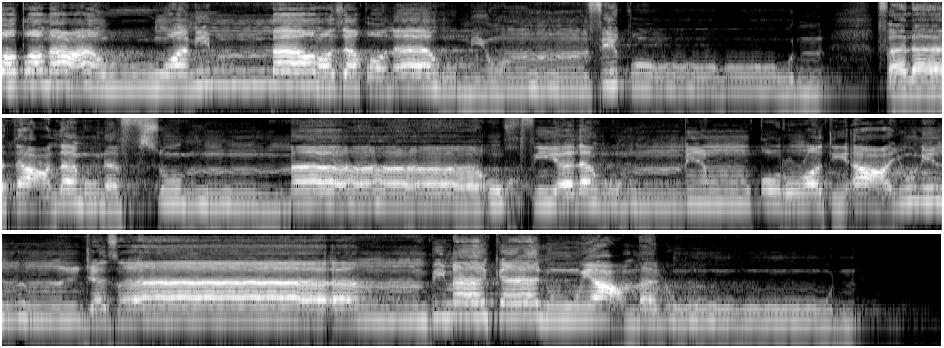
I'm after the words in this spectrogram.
وطمعا ومما رزقناهم ينفقون. فلا تعلم نفس ما أخفي لهم من قرة أعين جزاء بما كانوا يعملون.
